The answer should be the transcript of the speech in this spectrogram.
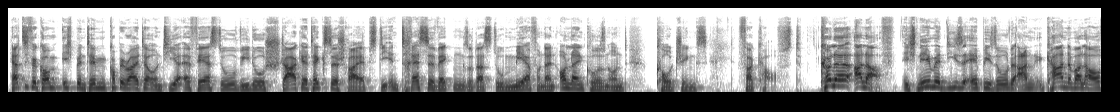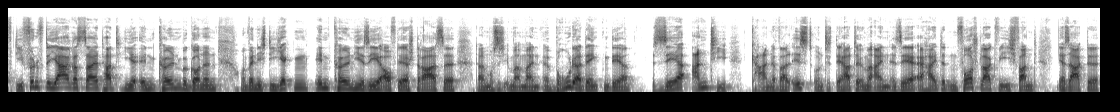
Herzlich willkommen, ich bin Tim, Copywriter und hier erfährst du, wie du starke Texte schreibst, die Interesse wecken, sodass du mehr von deinen Online-Kursen und Coachings verkaufst. Kölle Alaf. Ich nehme diese Episode an Karneval auf. Die fünfte Jahreszeit hat hier in Köln begonnen. Und wenn ich die Jecken in Köln hier sehe auf der Straße, dann muss ich immer an meinen äh, Bruder denken, der sehr anti-Karneval ist und der hatte immer einen sehr erheiterten Vorschlag, wie ich fand. Er sagte,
